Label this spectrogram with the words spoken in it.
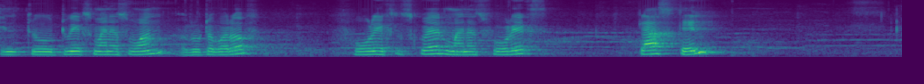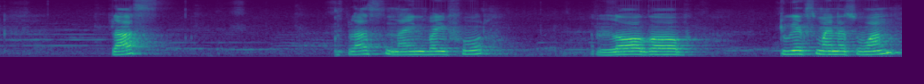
into 2x minus 1 root over of 4x square minus 4x plus 10 plus plus 9 by 4 log of 2x minus 1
